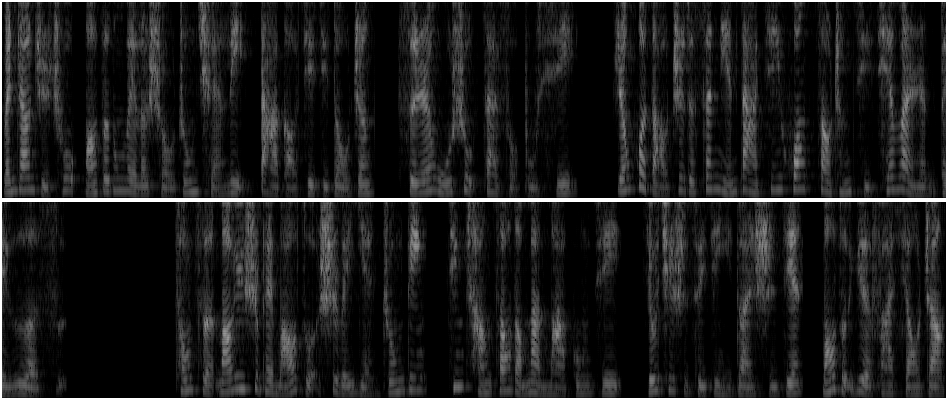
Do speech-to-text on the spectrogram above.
文章指出，毛泽东为了手中权力，大搞阶级斗争，死人无数，在所不惜。人祸导致的三年大饥荒，造成几千万人被饿死。从此，毛于是被毛左视为眼中钉，经常遭到谩骂攻击。尤其是最近一段时间，毛左越发嚣张。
